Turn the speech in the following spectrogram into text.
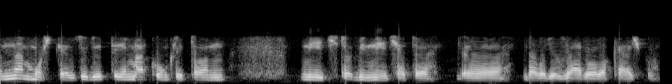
nem most kezdődött, én már konkrétan négy, több mint négy hete be vagyok zárva a lakásba.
